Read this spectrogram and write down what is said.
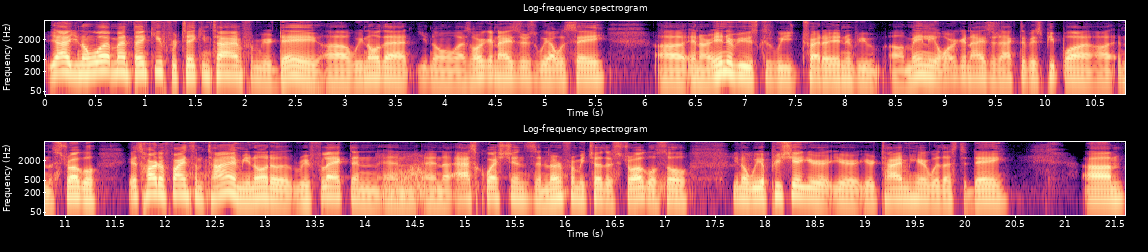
Yeah, you know what, man? Thank you for taking time from your day. Uh, we know that, you know, as organizers, we always say uh, in our interviews, because we try to interview uh, mainly organizers, activists, people uh, uh, in the struggle, it's hard to find some time, you know, to reflect and, and, and uh, ask questions and learn from each other's struggle. So, you know, we appreciate your, your, your time here with us today. Um,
